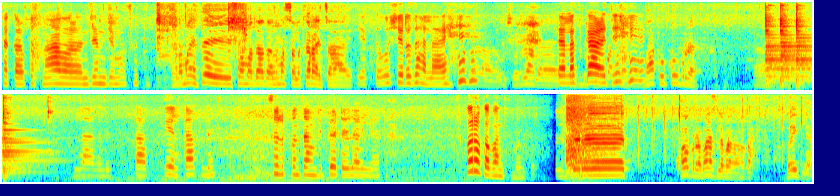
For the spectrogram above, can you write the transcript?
सकाळपासून आवाळ झिमझिमच होती. त्याला माहीत आहे सोमा दादाला मसाला करायचा आहे एक तर उशीर झालाय. हा, उशीर झालाय. त्यालाच काळजी. दाखव खोबरं. लागले ताप तेल तापले चूल पण चांगली पेटायला लागली आता. करू का बंद? बंद कर. जर खोबरं भाजलं बघा हो का? बघितल्या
